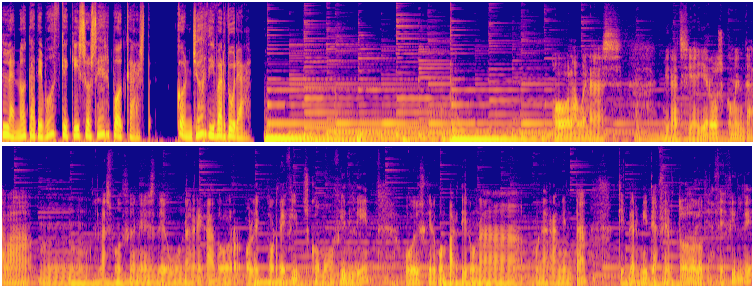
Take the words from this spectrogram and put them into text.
La nota de voz que quiso ser podcast con Jordi Verdura. Hola, buenas. Mirad, si ayer os comentaba mmm, las funciones de un agregador o lector de feeds como Feedly, hoy os quiero compartir una, una herramienta que permite hacer todo lo que hace Feedly,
